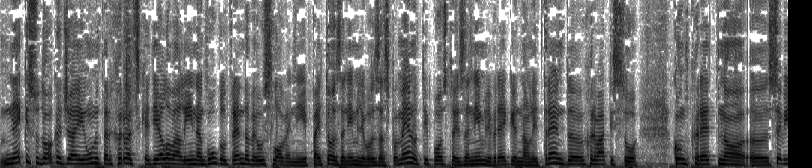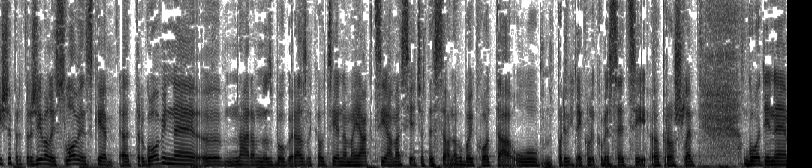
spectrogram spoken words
neki su događaji unutar Hrvatske djelovali i na Google trendove u Sloveniji, pa i to zanimljivo za spomenuti. Postoji zanimljiv regionalni trend. Hrvati su konkretno e, sve više pretraživali slovenske e, trgovine, naravno zbog razlika u cijenama i akcijama. Sjećate se onog bojkota u prvih nekoliko mjeseci prošle godine.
